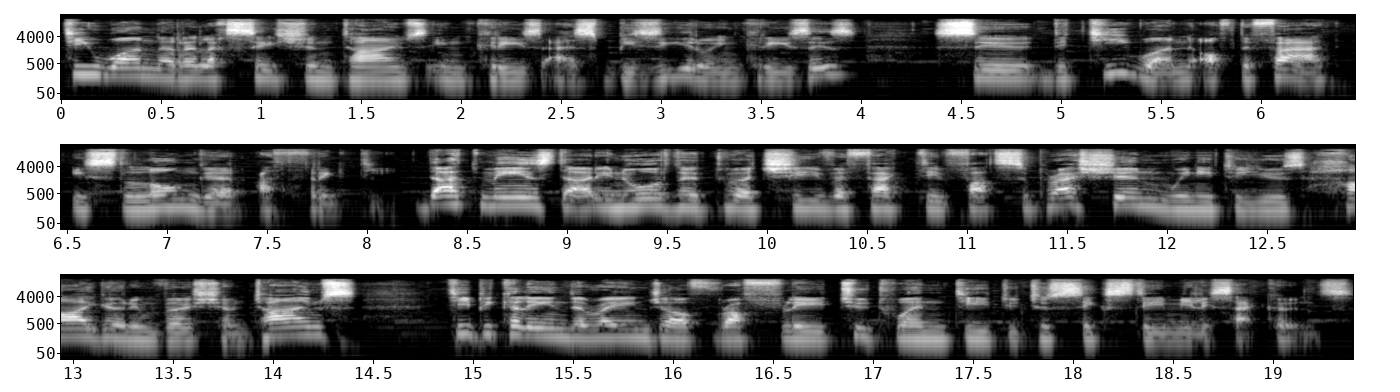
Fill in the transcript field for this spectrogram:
T1 relaxation times increase as B0 increases, so the T1 of the fat is longer at 3T. That means that in order to achieve effective fat suppression, we need to use higher inversion times, typically in the range of roughly 220 to 260 milliseconds.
